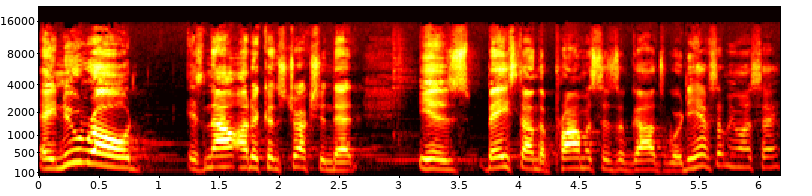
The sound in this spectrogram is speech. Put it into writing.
A new road is now under construction that is based on the promises of God's word. Do you have something you want to say?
